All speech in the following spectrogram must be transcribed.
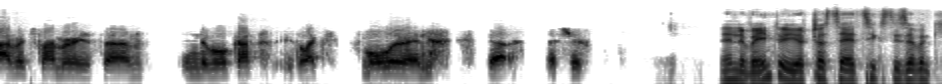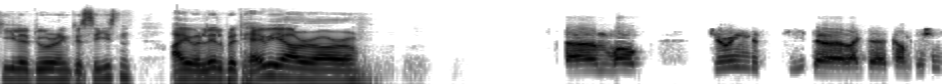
average climber is um, in the World Cup is like smaller, and yeah, that's true. In the winter, you just said 67 kilo during the season. Are you a little bit heavier or? Um, well, during the the like the competition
